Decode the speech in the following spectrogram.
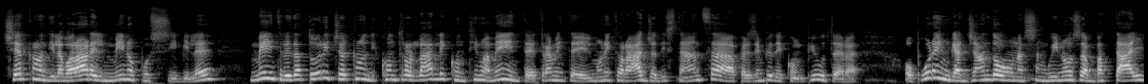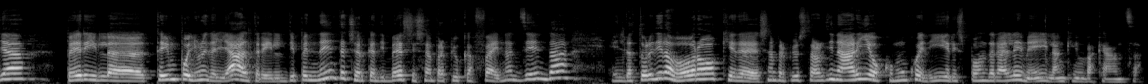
cercano di lavorare il meno possibile, mentre i datori cercano di controllarli continuamente tramite il monitoraggio a distanza, per esempio, dei computer, oppure ingaggiando una sanguinosa battaglia per il tempo gli uni degli altri. Il dipendente cerca di bersi sempre più caffè in azienda e il datore di lavoro chiede sempre più straordinari o comunque di rispondere alle email anche in vacanza.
